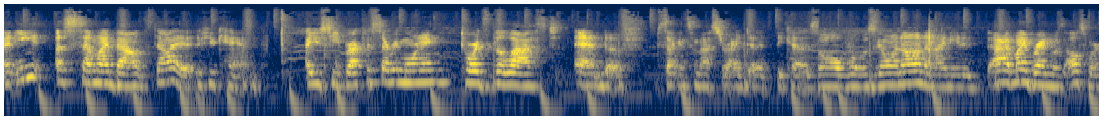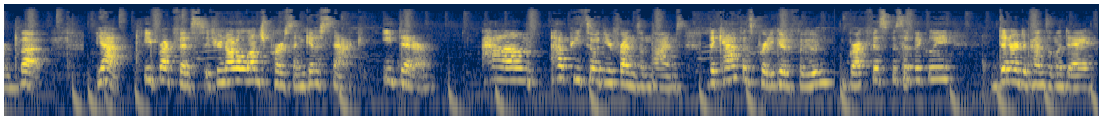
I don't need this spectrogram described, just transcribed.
and eat a semi-balanced diet if you can. I used to eat breakfast every morning. Towards the last end of second semester, I didn't because all what was going on and I needed, uh, my brain was elsewhere. But yeah, eat breakfast. If you're not a lunch person, get a snack. Eat dinner. Um, have pizza with your friends sometimes. The cafe is pretty good food. Breakfast specifically, dinner depends on the day.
